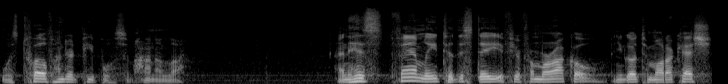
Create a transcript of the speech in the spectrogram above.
was 1,200 people. Subhanallah. And his family to this day, if you're from Morocco and you go to Marrakesh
